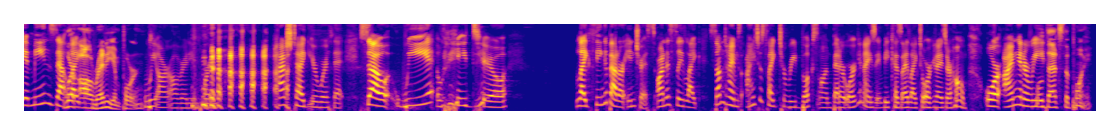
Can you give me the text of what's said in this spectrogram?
it means that We're like already important. we are already important. Hashtag you're worth it. So we need to like think about our interests. Honestly, like sometimes I just like to read books on better organizing because I like to organize our home. Or I'm going to read Well, that's the point.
